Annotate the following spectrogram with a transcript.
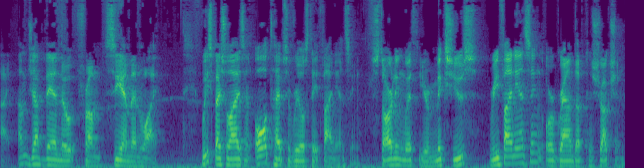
Hi, I'm Jeff Van Note from CMNY. We specialize in all types of real estate financing, starting with your mixed use, refinancing, or ground up construction.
